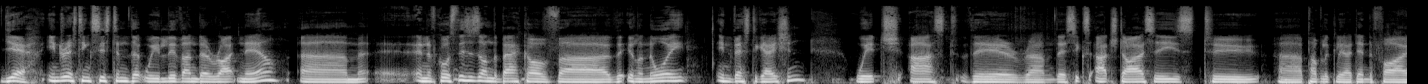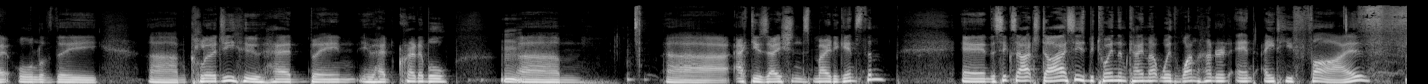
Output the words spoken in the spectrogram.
yeah, interesting system that we live under right now. Um, and of course, this is on the back of uh, the Illinois investigation, which asked their um, their six archdioceses to uh, publicly identify all of the um, clergy who had been who had credible um, uh, accusations made against them. And the six archdioceses between them came up with 185.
